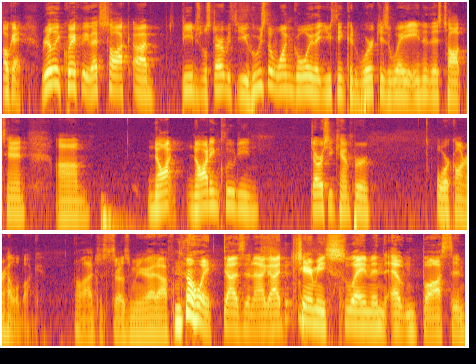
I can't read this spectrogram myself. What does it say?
Okay, really quickly, let's talk. Uh, Beebs, we'll start with you. Who's the one goalie that you think could work his way into this top ten? Um, not not including Darcy Kuemper or Connor Hellebuyck. Well, that just throws me right off. No, it doesn't. I got Jeremy Swayman out in Boston.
